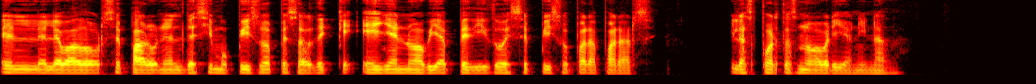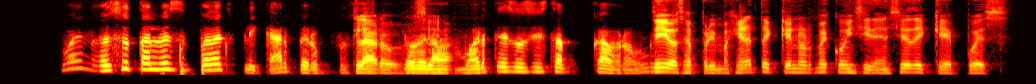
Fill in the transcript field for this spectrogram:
el elevador se paró en el décimo piso a pesar de que ella no había pedido ese piso para pararse. Y las puertas no abrían ni nada. Bueno, eso tal vez se pueda explicar, pero pues Claro, lo de sí. la muerte, eso sí está cabrón. Sí, o sea, pero imagínate qué enorme coincidencia de que, pues,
